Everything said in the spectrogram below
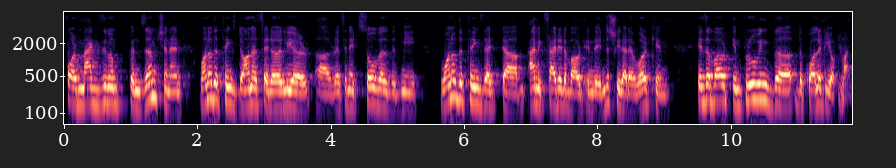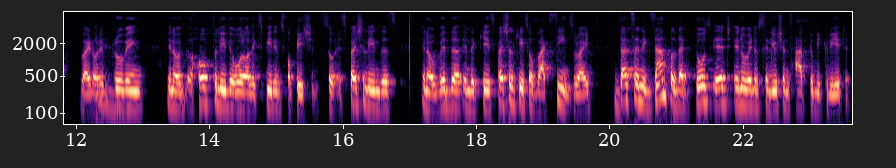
for maximum consumption. And one of the things Donna said earlier uh, resonates so well with me. One of the things that uh, I'm excited about in the industry that I work in is about improving the the quality of life, right, or improving you know the, hopefully the overall experience for patients so especially in this you know with the in the case special case of vaccines right that's an example that those edge innovative solutions have to be created.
